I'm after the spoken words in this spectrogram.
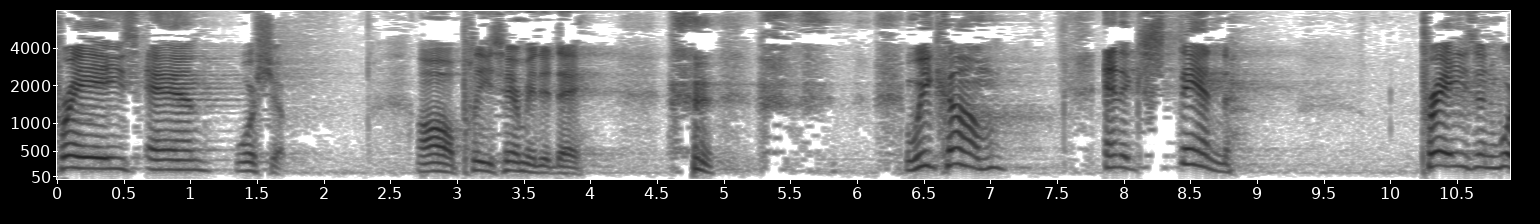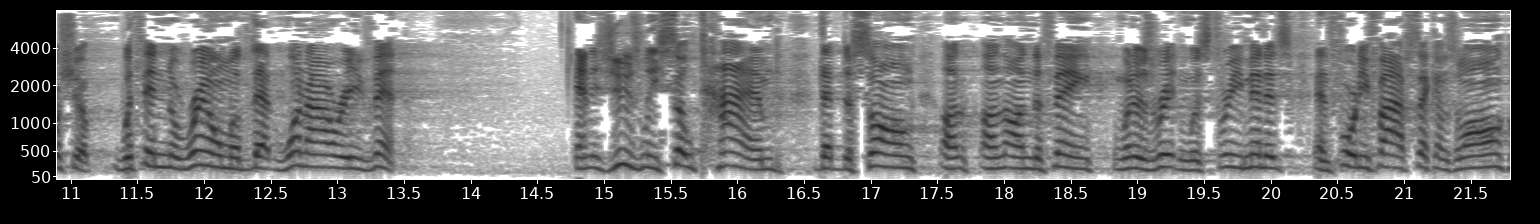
praise and worship. Oh, please hear me today. we come and extend praise and worship within the realm of that one hour event. And it's usually so timed that the song on, on, on, the thing, when it was written, was three minutes and 45 seconds long.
